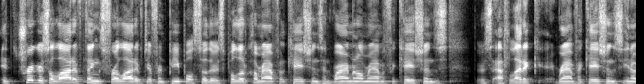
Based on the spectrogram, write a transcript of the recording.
it triggers a lot of things for a lot of different people. So there's political ramifications, environmental ramifications, there's athletic ramifications. You know,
